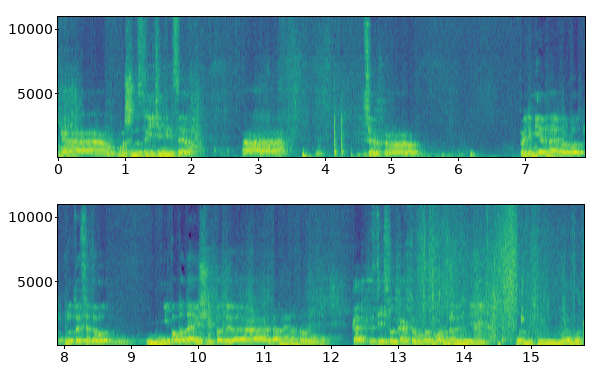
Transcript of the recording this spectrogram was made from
э, машиностроительный цех, э, цех э, полимерной обработки. Ну, то есть это вот не попадающие под э, данное направление. Как здесь вот как-то возможно разделить? Может быть, минимум работ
